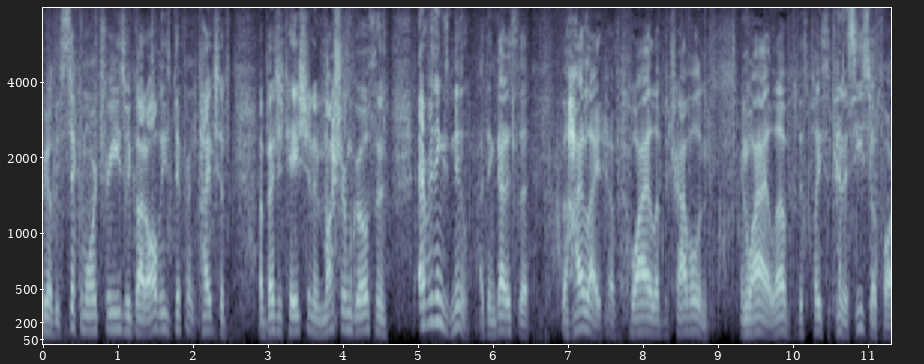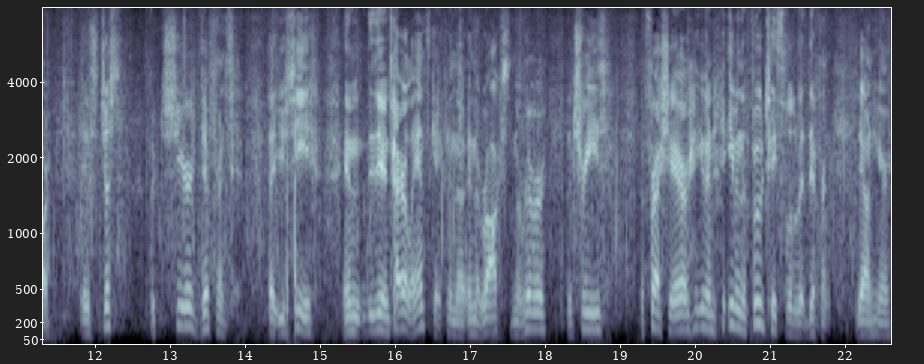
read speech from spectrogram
we have these sycamore trees, we got all these different types of, of vegetation and mushroom growth, and everything's new. I think that is the, the highlight of why I love to travel and, and why I love this place in Tennessee so far, is just the sheer difference that you see in the entire landscape, in the in the rocks, in the river, the trees, the fresh air, even even the food tastes a little bit different down here.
